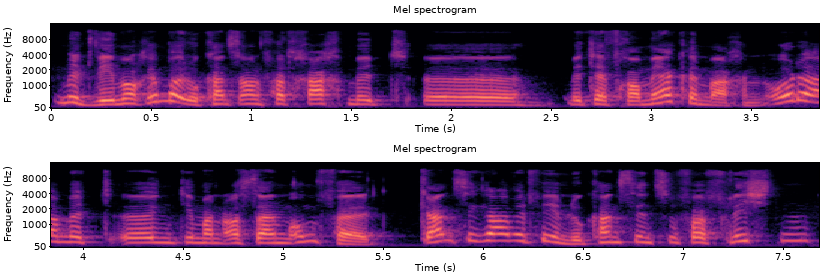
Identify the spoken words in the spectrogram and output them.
Mit wem auch immer. Du kannst auch einen Vertrag mit, äh, mit der Frau Merkel machen oder mit irgendjemandem aus deinem Umfeld. Ganz egal mit wem. Du kannst ihn zu verpflichten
